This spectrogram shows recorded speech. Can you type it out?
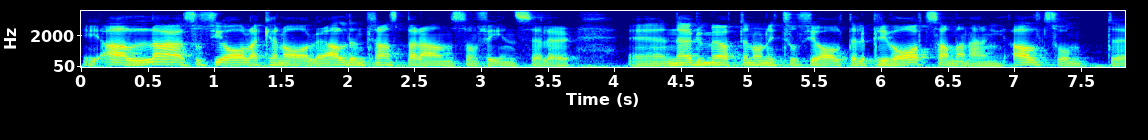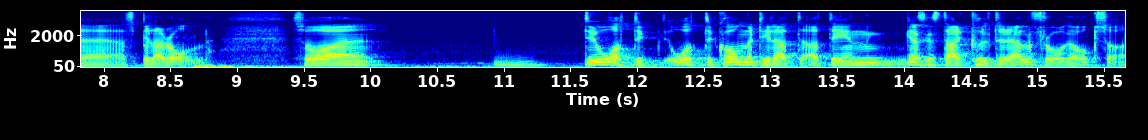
I alla sociala kanaler, all den transparens som finns eller eh, när du möter någon i ett socialt eller privat sammanhang. Allt sånt spelar roll. Så det åter, återkommer till att, att det är en ganska stark kulturell fråga också.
